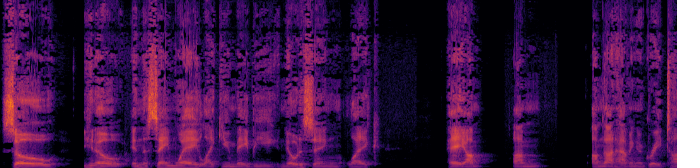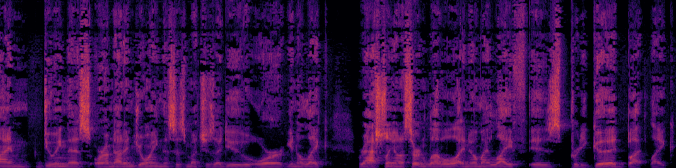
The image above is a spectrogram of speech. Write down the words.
So you know, in the same way, like you may be noticing, like, hey, I'm, I'm, I'm not having a great time doing this, or I'm not enjoying this as much as I do, or, you know, like rationally on a certain level, I know my life is pretty good, but like,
